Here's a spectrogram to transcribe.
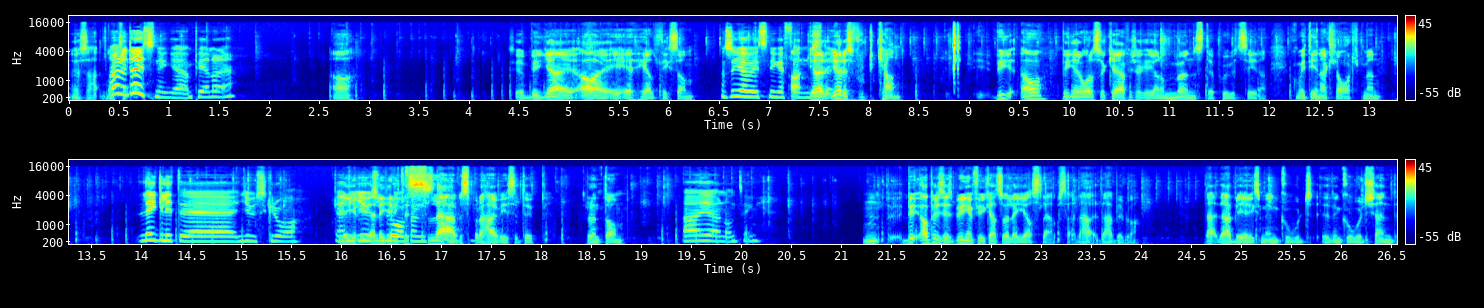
Ja det där är snygga pelare. Ja. Ska jag bygga, ja, ett helt liksom, Och så gör vi snygga ja, fönster. gör, gör det så fort du kan. Bygga, ja, bygga en låda så kan jag försöka göra något mönster på utsidan. Kommer inte hinna klart men, Lägg lite eh, ljusgrå. Eller lägger, jag lägger lite fönster. slabs på det här viset typ, runt om. Ja, gör någonting. Mm, by, ja precis, bygg en fyrkant så lägger jag slabs här, det här, det här blir bra. Det, här- det här blir liksom en, god, en godkänd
